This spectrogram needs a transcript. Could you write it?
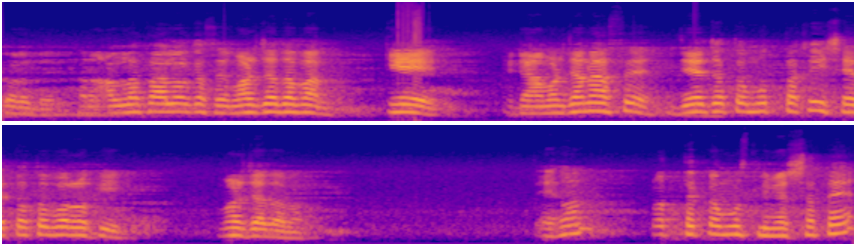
করে দেয়। কারণ আল্লাহ তাআলার কাছে মর্যাদাবান কে? এটা আমার জানা আছে। যে যত মুত্তাকি সে তত বড় কি? মর্যাদাবান। এখন প্রত্যেকটা মুসলিমের সাথে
